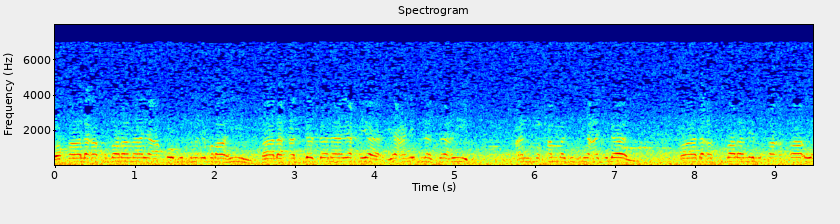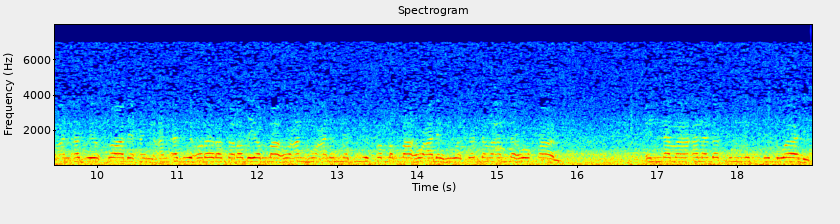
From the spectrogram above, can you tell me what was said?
وقال أخبرنا يعقوب بن إبراهيم قال حدثنا يحيى يعني ابن سعيد. عن محمد بن عجلان قال أخبرني القعقاع عن أبي صالح عن أبي هريرة رضي الله عنه عن النبي صلى الله عليه وسلم أنه قال إنما أنا لكم مثل الوالد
